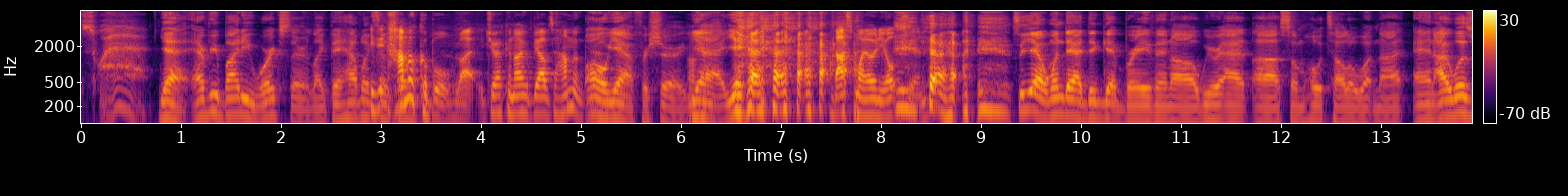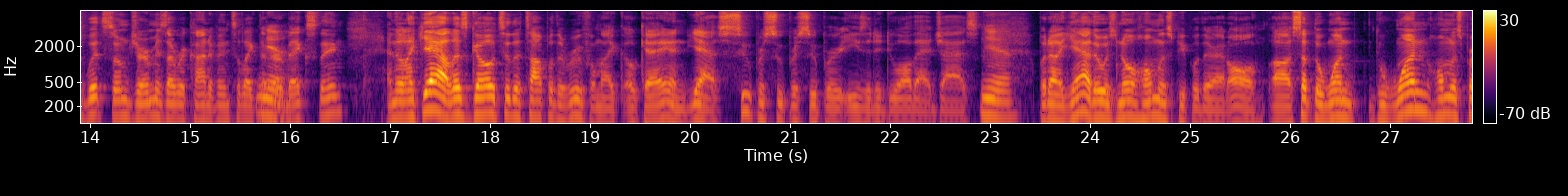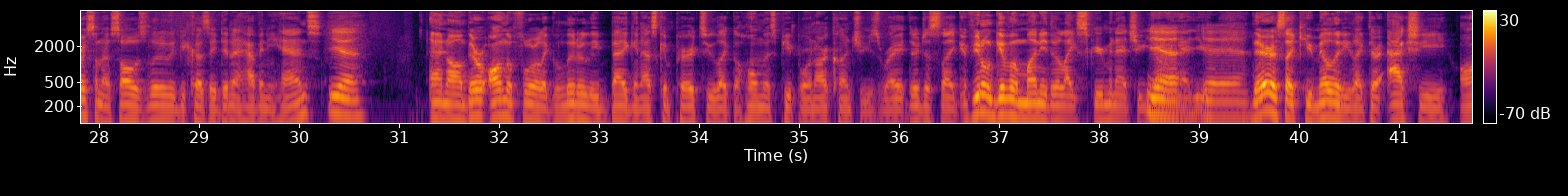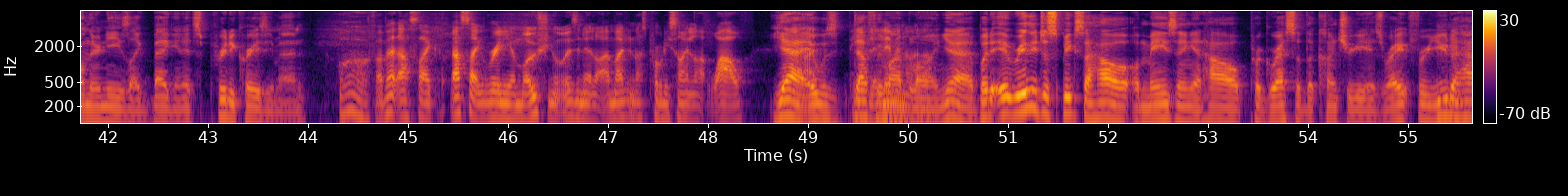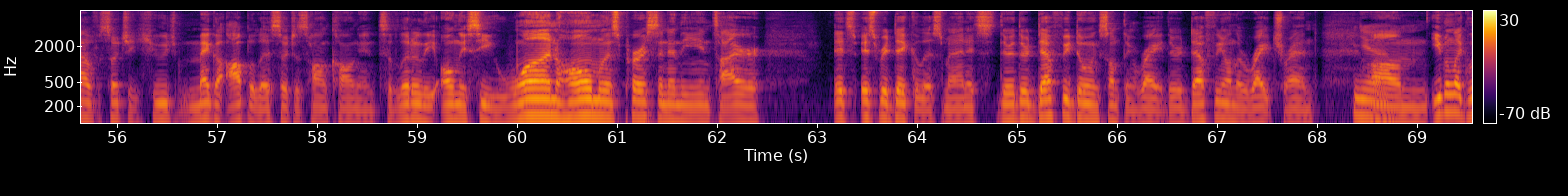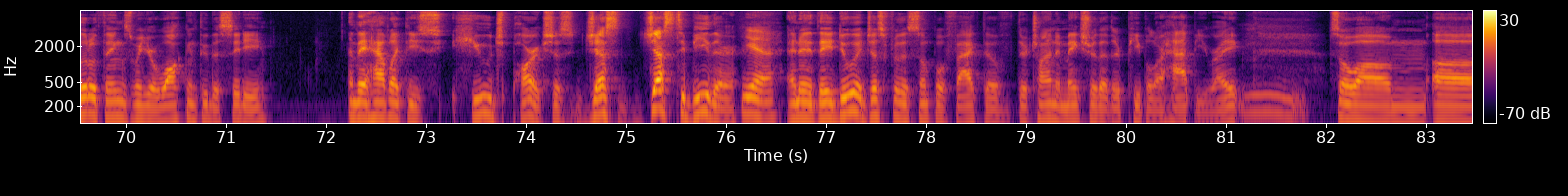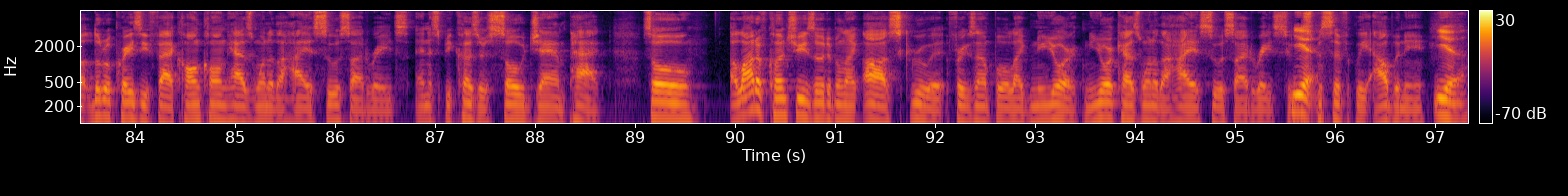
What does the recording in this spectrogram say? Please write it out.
Swear. Yeah, everybody works there. Like they have like. Is it um, hammockable? Like, do you reckon I could be able to hammock? there? Oh yeah, for sure. Yeah, yeah. That's my only option. Yeah. so yeah, one day I did get brave, and uh, we were at uh, some hotel or whatnot, and I was with some Germans that were kind of into like the Yeah. urbex thing, and they're like, "Yeah, let's go to the top of the roof." I'm like, "Okay," and yeah, super, super, super easy to do all that jazz. Yeah. But uh, yeah, there was no homeless people there at all, uh, except the one, the one homeless person I saw was literally because they didn't have any hands Yeah. and um they were on the floor like literally begging as compared to like the homeless people in our countries right they're just like if you don't give them money they're like screaming at you yelling Yeah, at you yeah, yeah. there's like humility like they're actually on their knees like begging it's pretty crazy man Oh, I bet that's like that's like really emotional, isn't it? Like, I imagine that's probably something like, wow. yeah it was definitely mind like blowing yeah but it really just speaks to how amazing and how progressive the country is right for you Mm-hmm. to have such a huge megapolis such as hong kong and to literally only see one homeless person in the entire it's it's ridiculous, man. It's they're they're definitely doing something right. They're definitely on the right trend. Yeah. Um, even like little things when you're walking through the city, and they have like these huge parks just just just to be there. Yeah. And they, they do it just for the simple fact of they're trying to make sure that their people are happy, right? So, um, uh, little crazy fact: Hong Kong has one of the highest suicide rates, and it's because they're so jam packed. So, a lot of countries would have been like, "Ah, screw it." For example, like New York. New York has one of the highest suicide rates too, Yeah. specifically Albany. Yeah.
